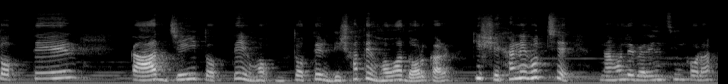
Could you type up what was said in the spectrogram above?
তত্ত্বের কাজ, যেই তত্ত্বে তত্ত্বের দিশাতে হওয়া দরকার, কি সেখানে হচ্ছে? না হলে ব্যালেন্সিং করা।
